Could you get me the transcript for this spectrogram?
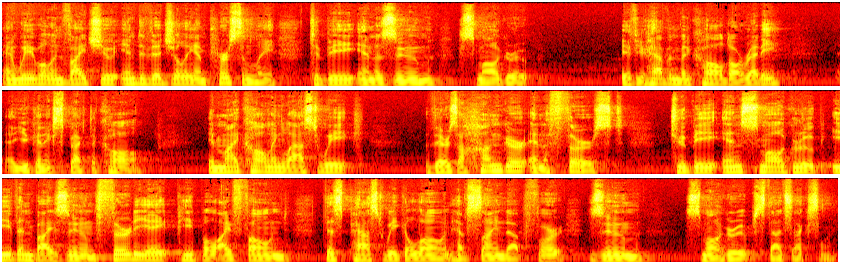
and we will invite you individually and personally to be in a Zoom small group. If you haven't been called already, uh, you can expect a call. In my calling last week, there's a hunger and a thirst to be in small group, even by Zoom. 38 people I phoned this past week alone have signed up for Zoom small groups. That's excellent.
